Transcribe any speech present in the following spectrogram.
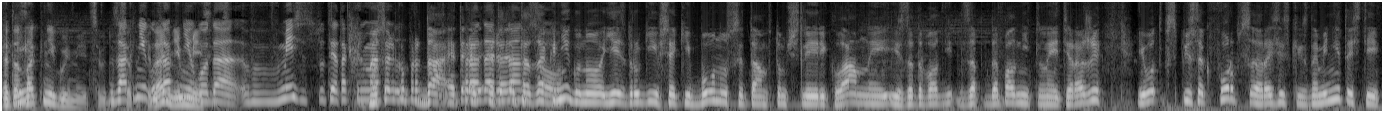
Это И- за книгу имеется в виду. За книгу, да? за Не в книгу, месяц. да. В месяц тут, я так понимаю, Ну, только про, да, это, про это, это- это за книгу, но есть другие всякие бонусы, там в том числе и рекламные, и за, дополни- за дополнительные тиражи. И вот в список Forbes российских знаменитостей,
